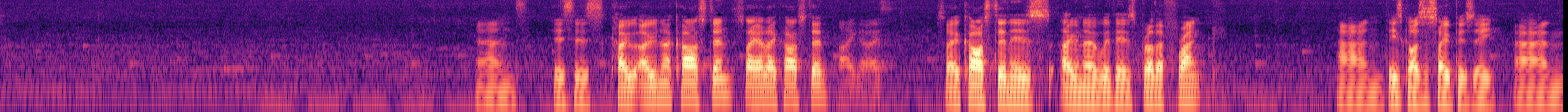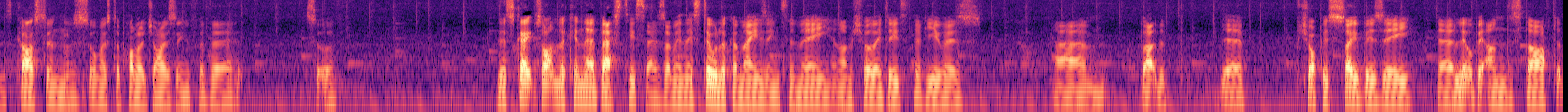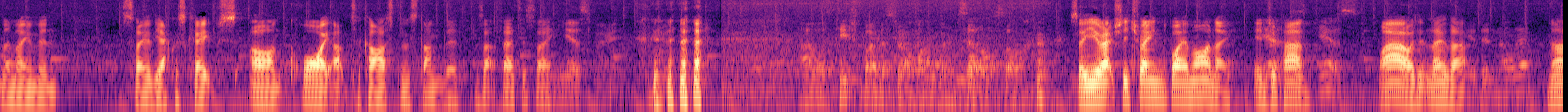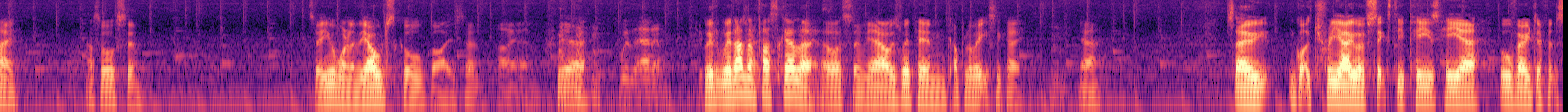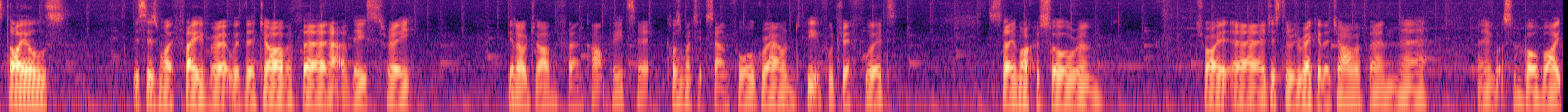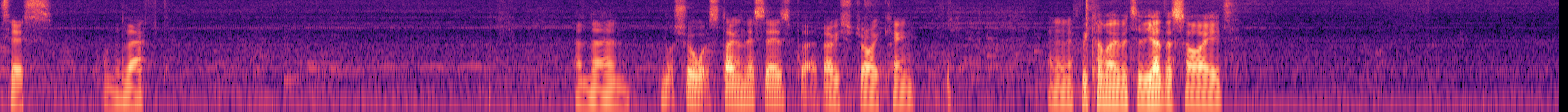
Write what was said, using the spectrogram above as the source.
and this is co-owner Karsten. Say hello, Karsten. Hi guys. So Karsten is owner with his brother Frank, and these guys are so busy. And Karsten was almost apologising for the sort of the scapes aren't looking their best. He says. I mean, they still look amazing to me, and I'm sure they do to the viewers. Um, but the, the shop is so busy. They're a little bit understaffed at the moment so the aquascapes aren't quite up to Karsten standard. Is that fair to say? Yes, very. I was taught by Mr. Amano himself, so. so you're actually trained by Amano in yes, Japan? Yes. Wow, I didn't know that. You didn't know that? No, that's awesome. So you're one of the old school guys then? I am. Yeah. with Adam. With, with Adam Pascella? Yes. Awesome. Yeah, I was with him a couple of weeks ago. Mm. Yeah. So I've got a trio of 60Ps here, all very different styles. This is my favourite with the Java Fern out of these three. Good old Java Fern, can't beat it. Cosmetic sand foreground, beautiful driftwood. So Microsorum, try uh, just a regular Java Fern there. And then we've got some Bulbitis on the left. And then, I'm not sure what stone this is, but very striking. And then if we come over to the other side,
